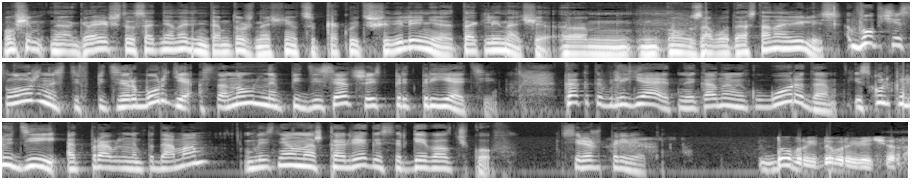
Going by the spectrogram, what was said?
В общем, говорят, что со дня на день там тоже начнется какое-то шевеление. Так или иначе, эм, ну, заводы остановились. В общей сложности в Петербурге остановлены 56 предприятий. Как это влияет на экономику города и сколько людей отправлены по домам, выяснял наш коллега Сергей Волчков. Сереж, привет. Добрый, добрый вечер.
